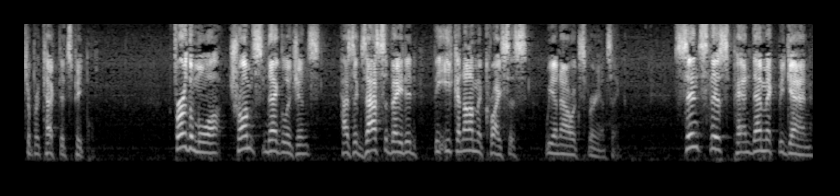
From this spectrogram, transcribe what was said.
to protect its people. Furthermore, Trump's negligence has exacerbated the economic crisis we are now experiencing. Since this pandemic began,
